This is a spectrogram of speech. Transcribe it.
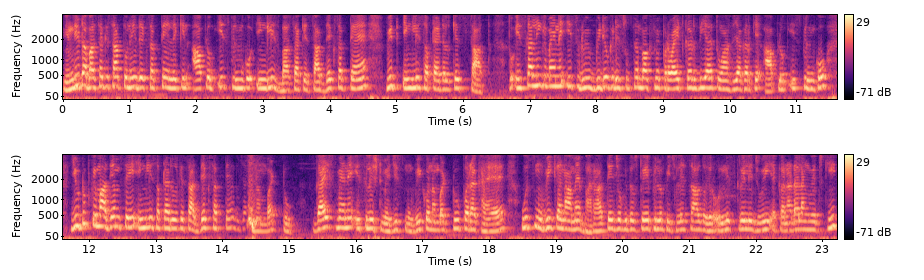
हिंदी भाषा के साथ तो नहीं देख सकते हैं, लेकिन आप लोग इस फ़िल्म को इंग्लिश भाषा के साथ देख सकते हैं विथ इंग्लिश सब के साथ। तो इसका लिंक मैंने इस वीडियो के डिस्क्रिप्शन बॉक्स में प्रोवाइड कर दिया है तो वहाँ से जाकर के आप लोग इस फ़िल्म को यूट्यूब के माध्यम से इंग्लिश सब के साथ देख सकते हैं। नंबर टू गाइस मैंने इस लिस्ट में जिस मूवी को नंबर टू पर रखा है, उस मूवी का नाम है भराते जो कि दोस्तों ये फ़िल्म पिछले साल 2019 की रिलीज़ हुई, एक कनाडा लैंग्वेज की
